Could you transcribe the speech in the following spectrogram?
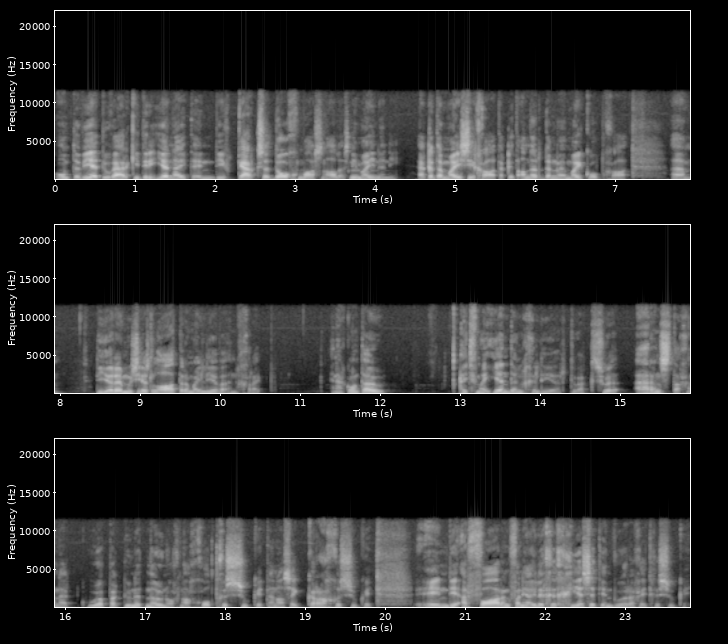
om te weet hoe werk die drie eenheid en die kerk se dogmas en alles, nie myne nie. Ek het 'n meisie gehad, ek het ander dinge in my kop gehad. Ehm um, die Here moes eers later in my lewe ingryp. En ek onthou hy het vir my een ding geleer toe ek so ernstig en ek hoop ek doen dit nou nog na God gesoek het en na sy krag gesoek het en die ervaring van die Heilige Gees se teenwoordigheid gesoek het.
